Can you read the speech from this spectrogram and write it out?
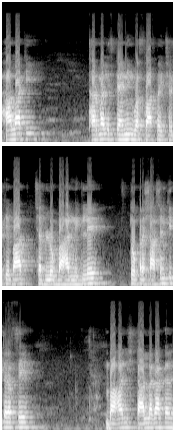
हालाँकि थर्मल स्कैनिंग व स्वास्थ्य परीक्षण के बाद जब लोग बाहर निकले तो प्रशासन की तरफ़ से बाहर स्टॉल लगाकर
